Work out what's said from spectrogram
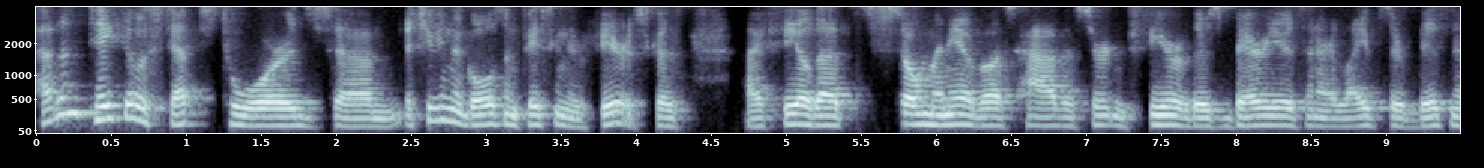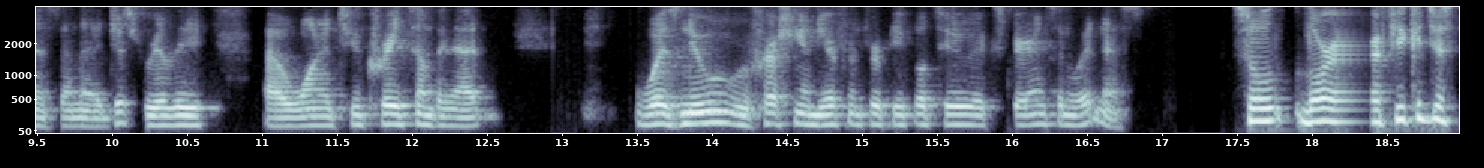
have them take those steps towards um, achieving the goals and facing their fears. Because I feel that so many of us have a certain fear of those barriers in our lives or business. And I just really uh, wanted to create something that was new, refreshing, and different for people to experience and witness. So, Laura, if you could just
